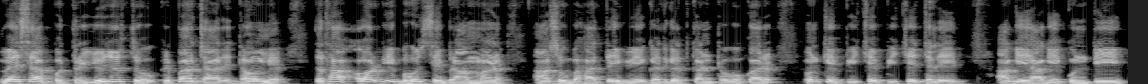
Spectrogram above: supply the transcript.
वैसा पुत्र युजुत्सु कृपाचार्य धौम्य तथा और भी बहुत से ब्राह्मण आँसू बहाते हुए गदगद कंठ होकर उनके पीछे पीछे चले। आगे आगे कुंती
